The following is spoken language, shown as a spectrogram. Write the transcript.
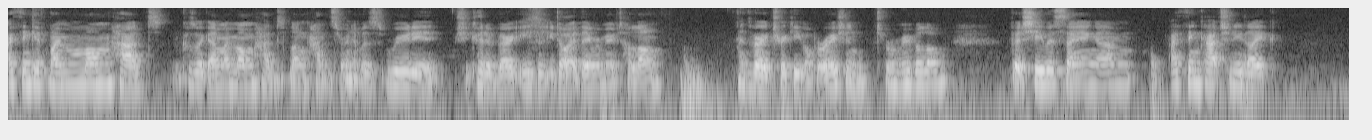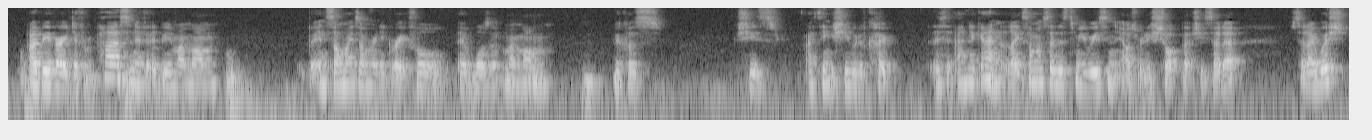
I think if my mum had, because again, my mum had lung cancer and it was really, she could have very easily died. They removed her lung. It's a very tricky operation to remove a lung. But she was saying, um, I think actually, like, I'd be a very different person if it had been my mum. But in some ways, I'm really grateful it wasn't my mum because she's, I think she would have coped. And again, like, someone said this to me recently, I was really shocked that she said it. She said, I wish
